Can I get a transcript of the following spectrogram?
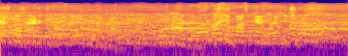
क्या इसको side करो भैया उसके पास camera भी छिपा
